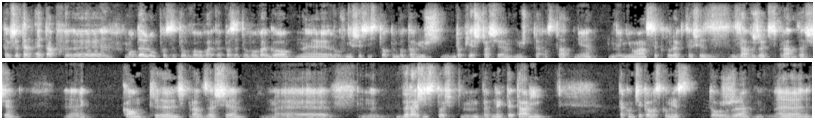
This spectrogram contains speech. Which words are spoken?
E. Także ten etap e, modelu pozytywowe, pozytywowego e, również jest istotny, bo tam już dopieszcza się już te ostatnie niuanse, które chce się zawrzeć, sprawdza się e, kąt, e, sprawdza się e, wyrazistość pewnych detali. Taką ciekawostką jest to, że e,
